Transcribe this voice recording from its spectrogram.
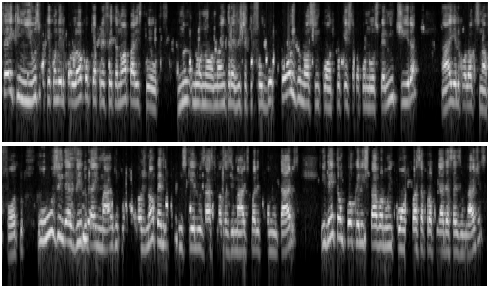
fake news, porque quando ele coloca que a prefeita não apareceu no, no, no, na entrevista que foi depois do nosso encontro, porque estava conosco, é mentira, tá? e ele coloca isso na foto. O uso indevido da imagem, porque nós não permitimos que ele usasse nossas imagens para esses comentários, e nem tampouco ele estava no encontro para se apropriar dessas imagens,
